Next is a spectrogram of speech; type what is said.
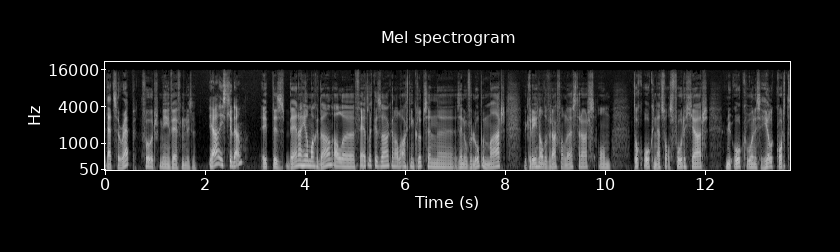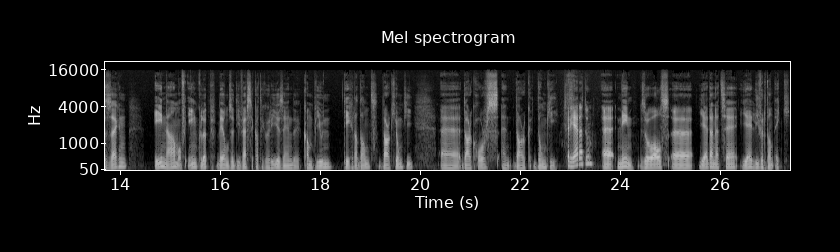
that's a wrap voor mee in vijf minuten. Ja, is het gedaan? Het is bijna helemaal gedaan. Alle feitelijke zaken, alle 18 clubs zijn, zijn overlopen. Maar we kregen al de vraag van luisteraars om toch ook, net zoals vorig jaar, nu ook gewoon eens heel kort te zeggen één naam of één club bij onze diverse categorieën zijn de kampioen, degradant, Dark Yonkie, uh, Dark Horse en Dark Donkey. Ga jij dat doen? Uh, nee, zoals uh, jij daarnet zei, jij liever dan ik.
